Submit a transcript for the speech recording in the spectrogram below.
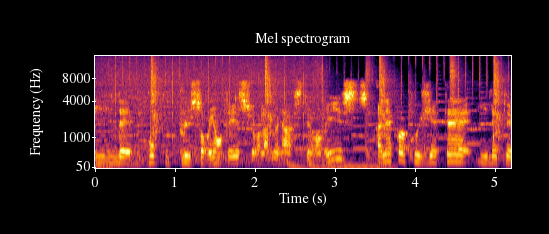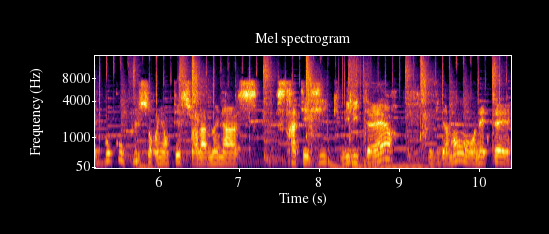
il est beaucoup plus orienté sur la menace terroriste. À l'époque où j'y étais, il était beaucoup plus orienté sur la menace stratégique militaire. Évidemment, on était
